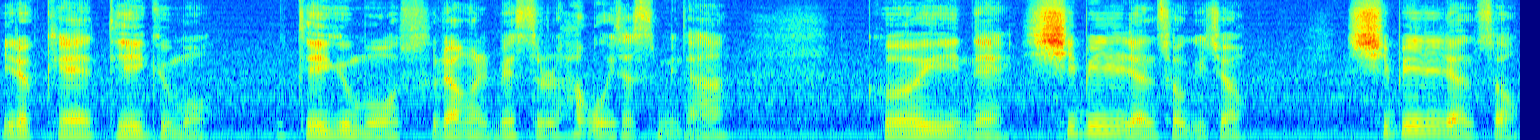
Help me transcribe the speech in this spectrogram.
이렇게 대규모 대규모 수량을 매수를 하고 있었습니다. 거의 네 10일 연속이죠. 10일 연속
